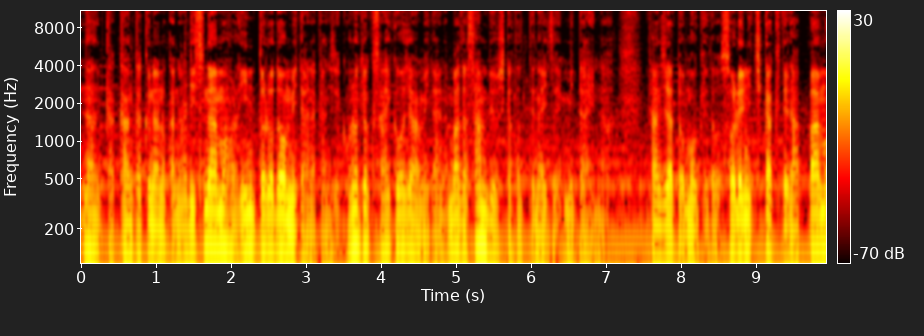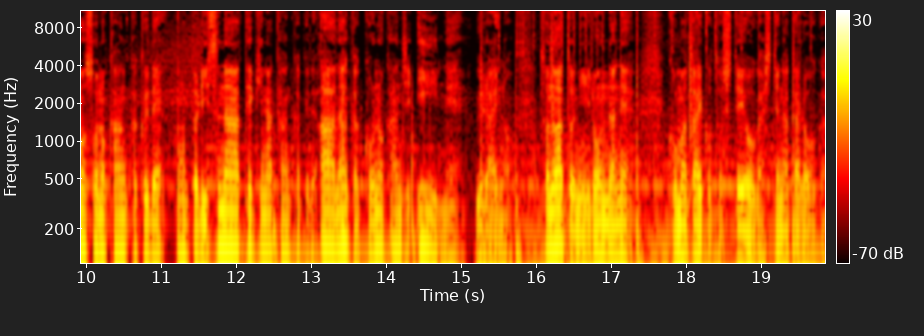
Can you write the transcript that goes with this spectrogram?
なんか感覚なのかな？リスナーもほらイントロドンみたいな感じでこの曲最高じゃんみたいなまだ3秒しか経ってないぜみたいな感じだと思うけどそれに近くてラッパーもその感覚で本当リスナー的な感覚でああなんかこの感じいいねぐらいのその後にいろんなね細かいことしてようがしてなかろうが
